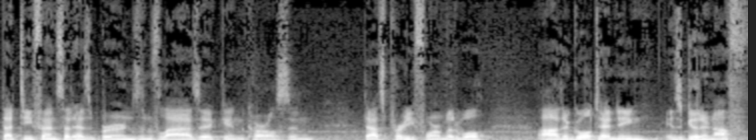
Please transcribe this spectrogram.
that defense that has Burns and Vlasic and Karlsson, that's pretty formidable. Uh, their goaltending is good enough.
